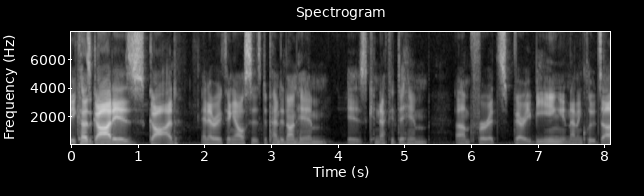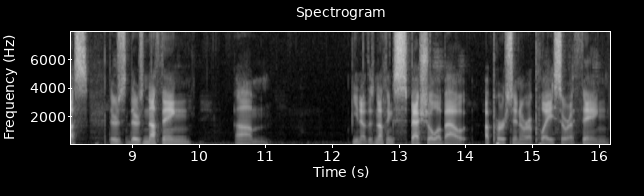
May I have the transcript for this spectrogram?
because God is God and everything else is dependent on Him, is connected to Him um, for its very being, and that includes us. There's there's nothing, um, you know, there's nothing special about a person or a place or a thing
